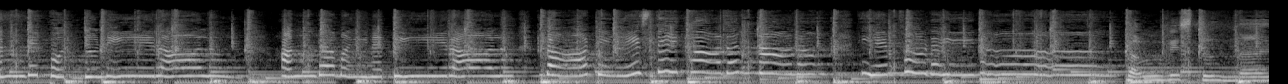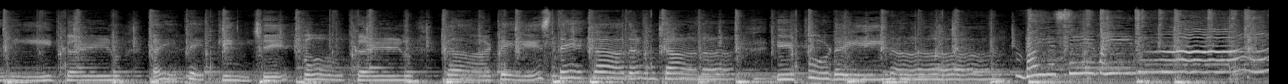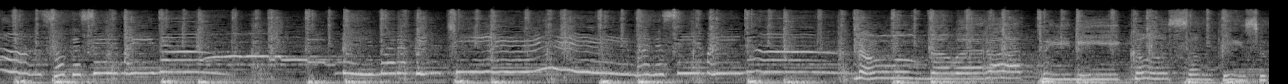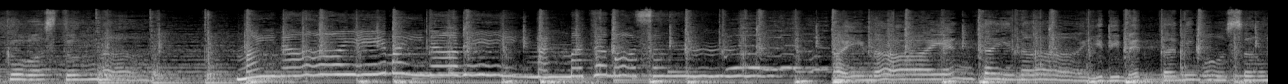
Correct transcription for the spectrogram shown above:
సందె పొద్దు నేరాలు అందమైన తీరాలు దాటేస్తే కాదన్నానా? ఎప్పుడైనా? కవ్విస్తున్న నీ కళ్ళు కైపెక్కించే పోకళ్ళు కాటేస్తే కాదంటానా? ఇప్పుడై తీసుకు వస్తున్నా. మైనా అయినా ఎంతైనా ఇది మెత్తని మోసం.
